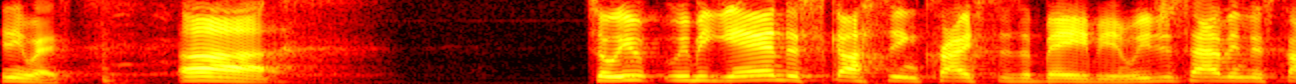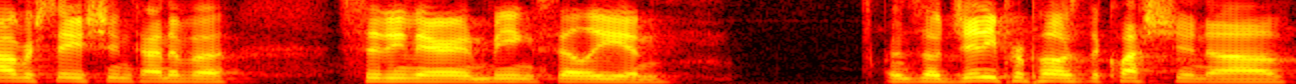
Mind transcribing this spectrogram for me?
Anyways, uh, so we, we began discussing Christ as a baby, and we just having this conversation, kind of a sitting there and being silly. And, and so Jenny proposed the question of,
